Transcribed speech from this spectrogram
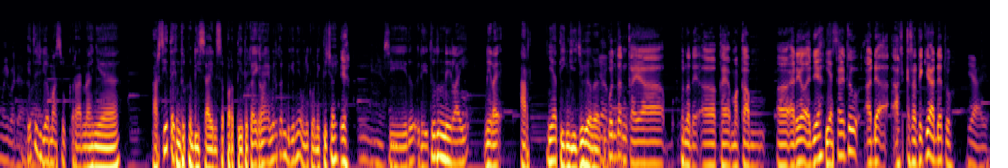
Rumah ibadah. Itu juga masuk ranahnya arsitek untuk ngedesain seperti itu. Kayak Kang Emil kan bikinnya unik-unik tuh coy. Hmm, iya. Si itu itu tuh nilai nilai artnya tinggi juga berarti. Punten kayak bener deh eh, kayak makam eh, Ariel aja ya. Yes. Kan itu ada estetiknya ada tuh. Iya, iya.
